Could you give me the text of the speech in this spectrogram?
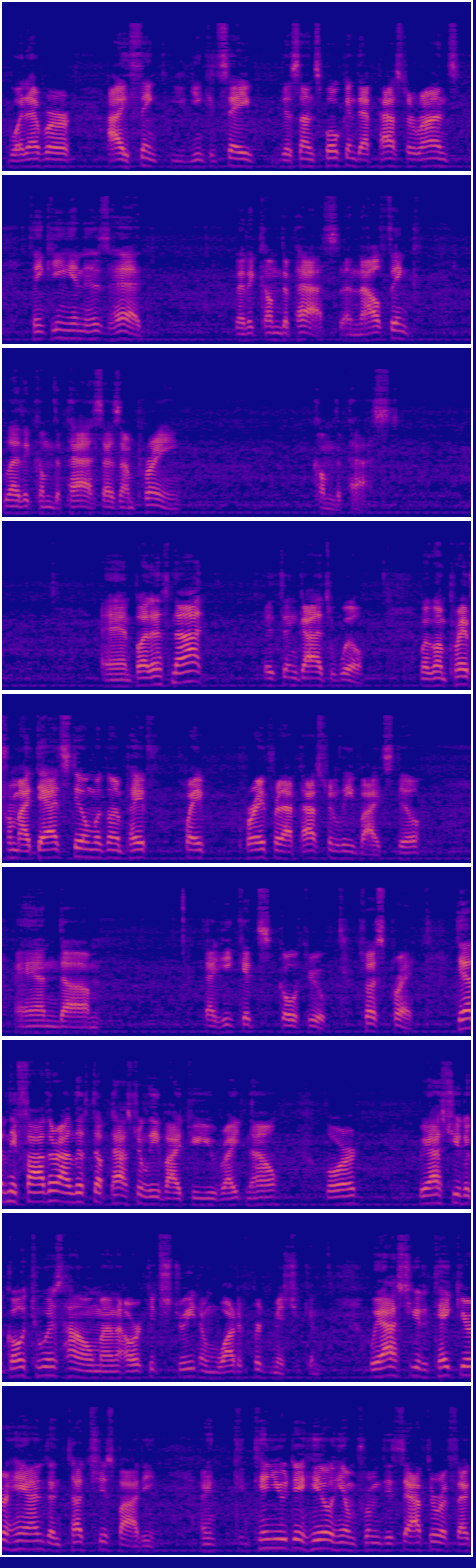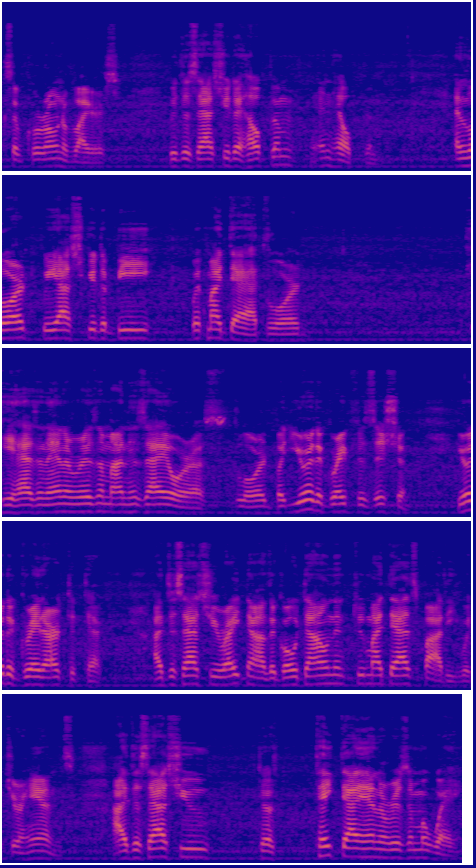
whatever I think, you, can say this unspoken that Pastor Ron's thinking in his head, let it come to pass. And I'll think, let it come to pass as I'm praying, come to pass. And but if not, it's in God's will. We're going to pray for my dad still, and we're going to pray, pray, pray for that Pastor Levi still, and um, that he gets go through. So let's pray. Heavenly Father, I lift up Pastor Levi to you right now, Lord. We ask you to go to his home on Orchard Street in Waterford, Michigan. We ask you to take your hands and touch his body and continue to heal him from these after effects of coronavirus. We just ask you to help him and help him. And Lord, we ask you to be with my dad, Lord. He has an aneurysm on his aorta, Lord, but you're the great physician. You're the great architect. I just ask you right now to go down into my dad's body with your hands. I just ask you to take that aneurysm away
